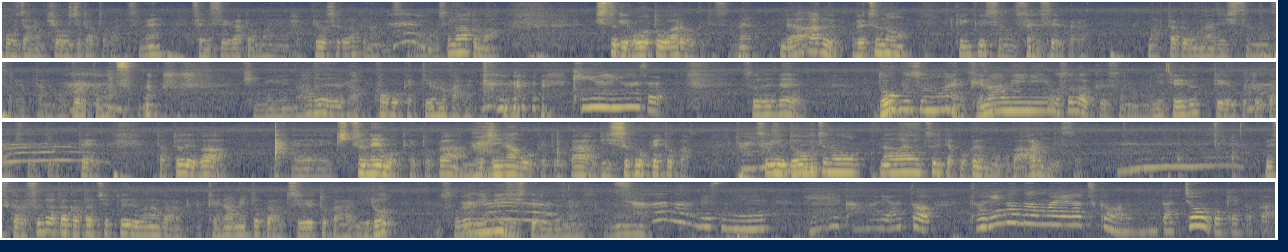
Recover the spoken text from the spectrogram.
講座の教授だとかですね先生方を前に発表するわけなんですけども、その後まあ質疑応答があるわけですよね。である別の研究室の先生から全く同じ質問されたのを覚えてます。君なぜ落語ボケっていうのかね。気になります。それで動物のね毛並みにおそらくその似ているっていうことから来てて例えば、えー、キツネゴケとかムジナゴケとかリスゴケとか、そういう動物の名前をついたポケモンがあるんですよ。ですから姿形というよりはなんか毛並みとか梅雨とか色それをイメージしてるんじゃないですかね。そうなんですね。えー、かわいい。あと鳥の名前がつくもの、ダチョウゴケとか、はい、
